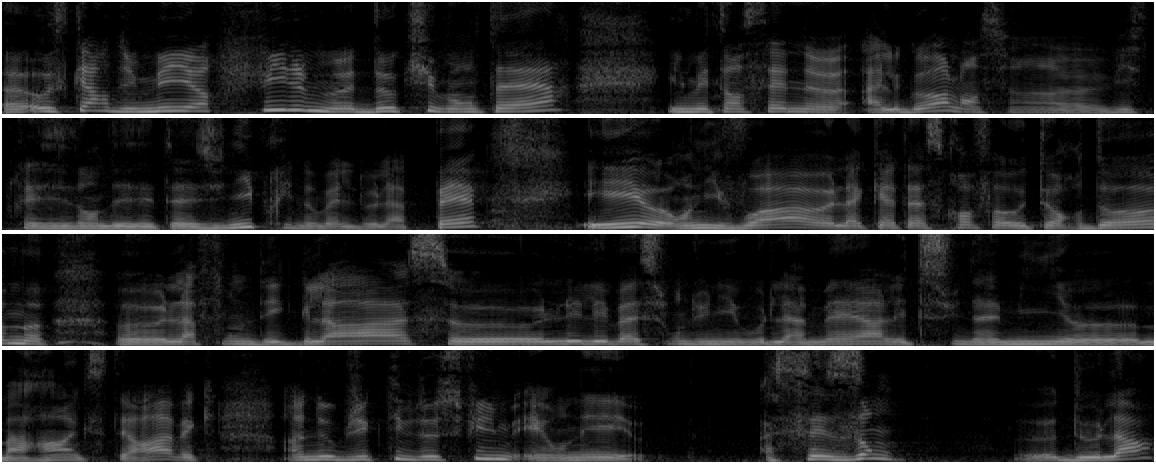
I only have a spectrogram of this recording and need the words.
Euh, Oscar du meilleur film documentaire. Il met en scène euh, Al Gore, l'ancien vice-président des États-Unis, prix Nobel de la paix, et on y voit la catastrophe à hauteur d'homme, la fonte des glaces, l'élévation du niveau de la mer, les tsunamis marins, etc. Avec un objectif de ce film, et on est à 16 ans de là,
